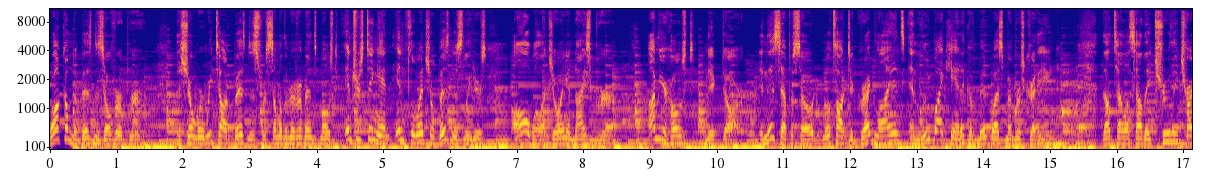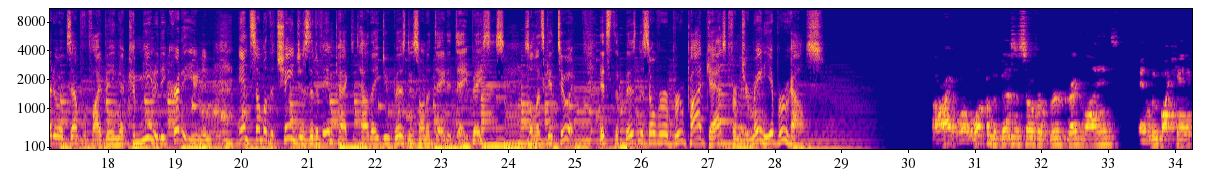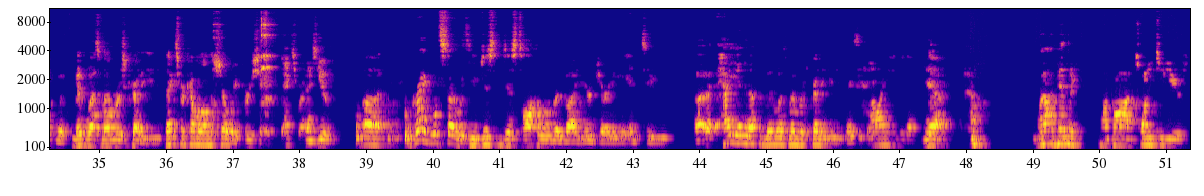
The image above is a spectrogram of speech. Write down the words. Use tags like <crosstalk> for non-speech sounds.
Welcome to Business Over a Brew, the show where we talk business with some of the Riverbend's most interesting and influential business leaders, all while enjoying a nice brew. I'm your host, Nick Darr. In this episode, we'll talk to Greg Lyons and Lou Bicanic of Midwest Members Credit Union. They'll tell us how they truly try to exemplify being a community credit union and some of the changes that have impacted how they do business on a day to day basis. So let's get to it. It's the Business Over a Brew podcast from Germania Brewhouse. All right. Well, welcome to Business Over Brew. Greg Lyons and Lou Bicanic with Midwest Members Credit Union. Thanks for coming on the show. We appreciate it. Thanks for asking. you. Uh, Greg, let's start with you. Just just talk a little bit about your journey into uh, how you ended up at Midwest Members Credit Union, basically. How I ended up. Yeah. Well, I've been there I'm going on 22 years.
